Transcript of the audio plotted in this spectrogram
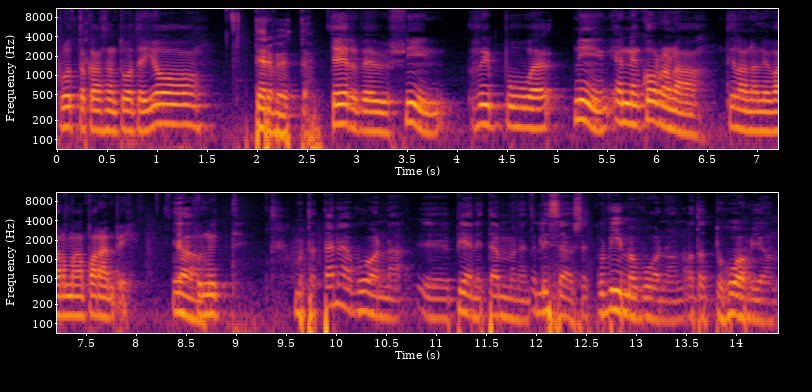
Bruttokansantuote, joo. Terveyttä. Terveys, niin, riippuu, niin, ennen koronaa tilanne oli varmaan parempi Joo. kuin nyt. Mutta tänä vuonna e, pieni tämmöinen lisäys, että viime vuonna on otettu huomioon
